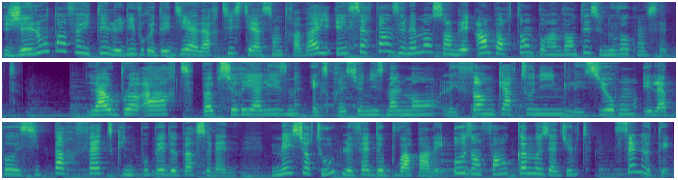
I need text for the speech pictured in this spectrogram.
J'ai longtemps feuilleté le livre dédié à l'artiste et à son travail et certains éléments semblaient importants pour inventer ce nouveau concept. L'outbrow art, pop surréalisme, expressionnisme allemand, les formes cartooning, les yeux ronds et la peau aussi parfaite qu'une poupée de porcelaine. Mais surtout, le fait de pouvoir parler aux enfants comme aux adultes, c'est noté.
